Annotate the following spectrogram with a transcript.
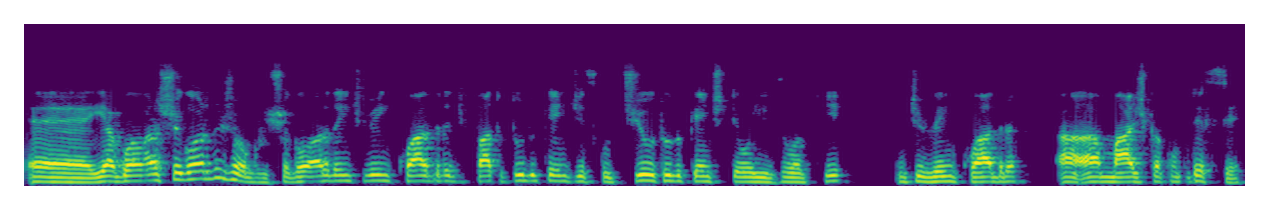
É, e agora chegou a hora do jogo. Chegou a hora da gente ver em quadra, de fato, tudo que a gente discutiu, tudo que a gente teorizou aqui, a gente vê em quadra a, a mágica acontecer.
